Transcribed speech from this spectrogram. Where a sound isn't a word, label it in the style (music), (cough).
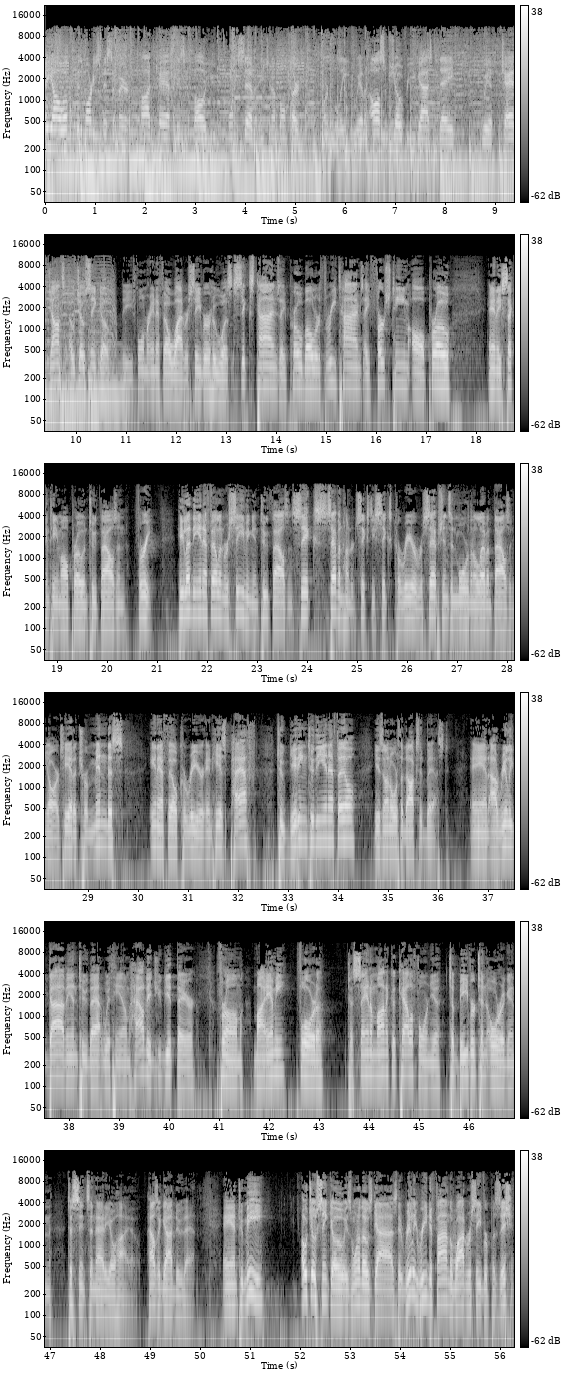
Hey y'all, welcome to the Marty Smith's America podcast. This is volume 27, inching up on 30. Hard to believe. We have an awesome show for you guys today with Chad Johnson, Ocho Cinco, the former NFL wide receiver who was six times a Pro Bowler, three times a first team All Pro, and a second team All Pro in 2003. He led the NFL in receiving in 2006, 766 career receptions and more than 11,000 yards. He had a tremendous NFL career and his path to getting to the NFL is unorthodox at best. And I really dive into that with him. How did you get there from Miami, Florida to Santa Monica, California to Beaverton, Oregon to Cincinnati, Ohio? How's a guy do that? And to me, Ocho Cinco is one of those guys that really redefined the wide receiver position.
